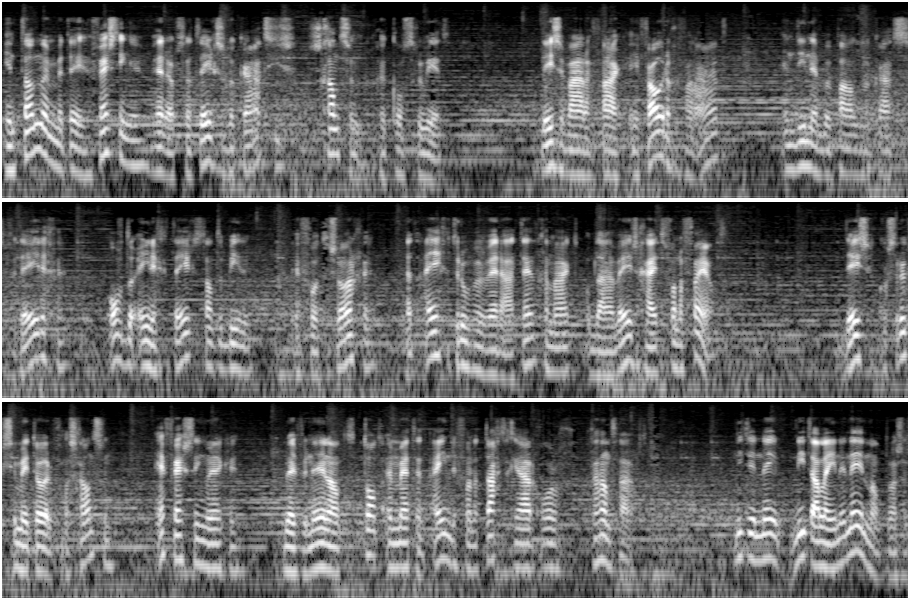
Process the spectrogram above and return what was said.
In tandem met deze vestingen werden op strategische locaties schansen geconstrueerd. Deze waren vaak eenvoudiger van aard en dienen bepaalde locaties te verdedigen of door enige tegenstand te bieden en ervoor te zorgen dat eigen troepen werden attent gemaakt op de aanwezigheid van de vijand. Deze constructiemethode van schansen en vestingwerken bleef in Nederland tot en met het einde van de 80-jarige oorlog gehandhaafd. Niet, in niet alleen in Nederland was er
